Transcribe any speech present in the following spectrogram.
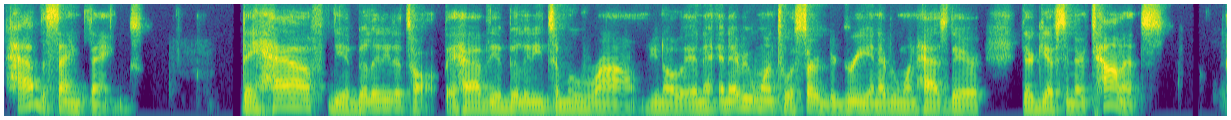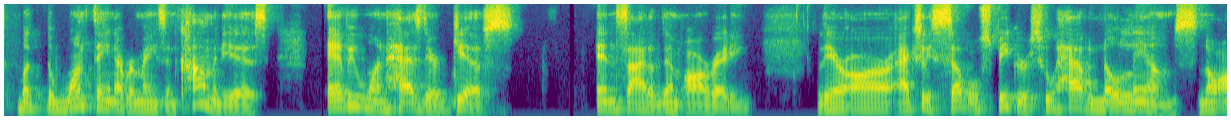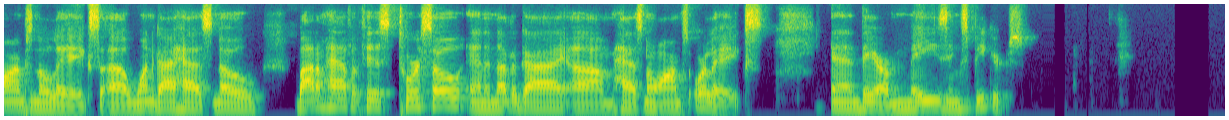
have the same things they have the ability to talk. They have the ability to move around you know and, and everyone to a certain degree and everyone has their their gifts and their talents. But the one thing that remains in common is everyone has their gifts inside of them already. There are actually several speakers who have no limbs no arms no legs. Uh, one guy has no bottom half of his torso and another guy um, has no arms or legs and they are amazing speakers.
